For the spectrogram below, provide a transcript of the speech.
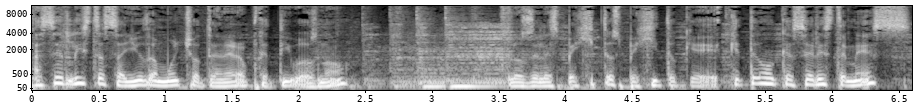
Hacer listas ayuda mucho a tener objetivos, ¿no? Los del espejito, espejito, ¿qué, ¿qué tengo que hacer este mes?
